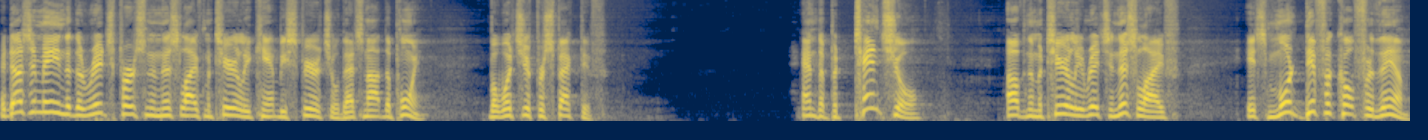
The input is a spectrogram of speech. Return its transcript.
It doesn't mean that the rich person in this life materially can't be spiritual. That's not the point. But what's your perspective? And the potential of the materially rich in this life, it's more difficult for them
